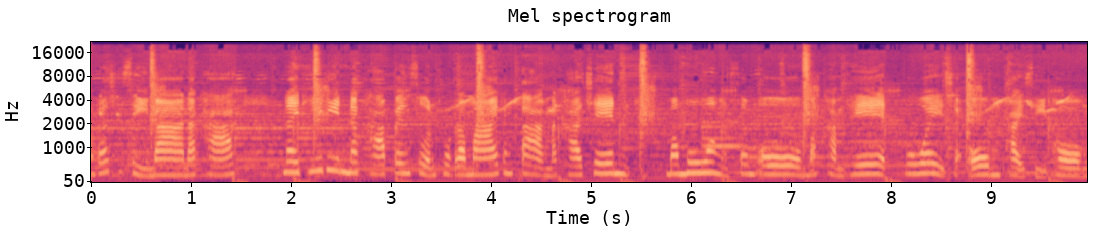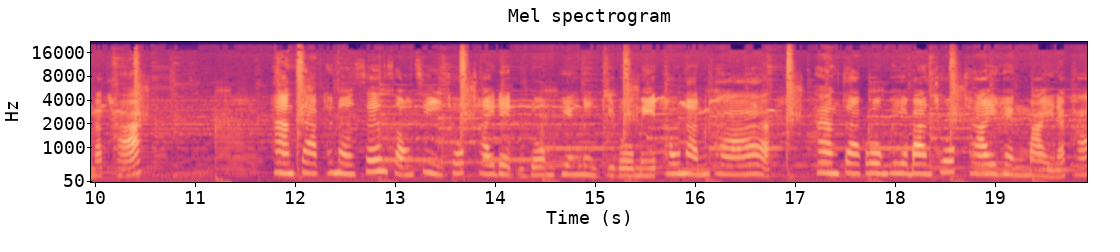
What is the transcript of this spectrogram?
รราชสีมานะคะ ในที่ดินนะคะเป็นสวนผลไม้ต่างๆนะคะ เช่น มะม่วงส้มโอ มะขามเทศ กล้วย ชะอม ไผ่สีทองนะคะ ห่างจากถนนเส้น 24 โชคชัยเดชอุดมเพียง 1 กิโลเมตรเท่านั้นค่ะ ห่างจากโรงพยาบาลโชคชัยแห่งใหม่นะคะ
